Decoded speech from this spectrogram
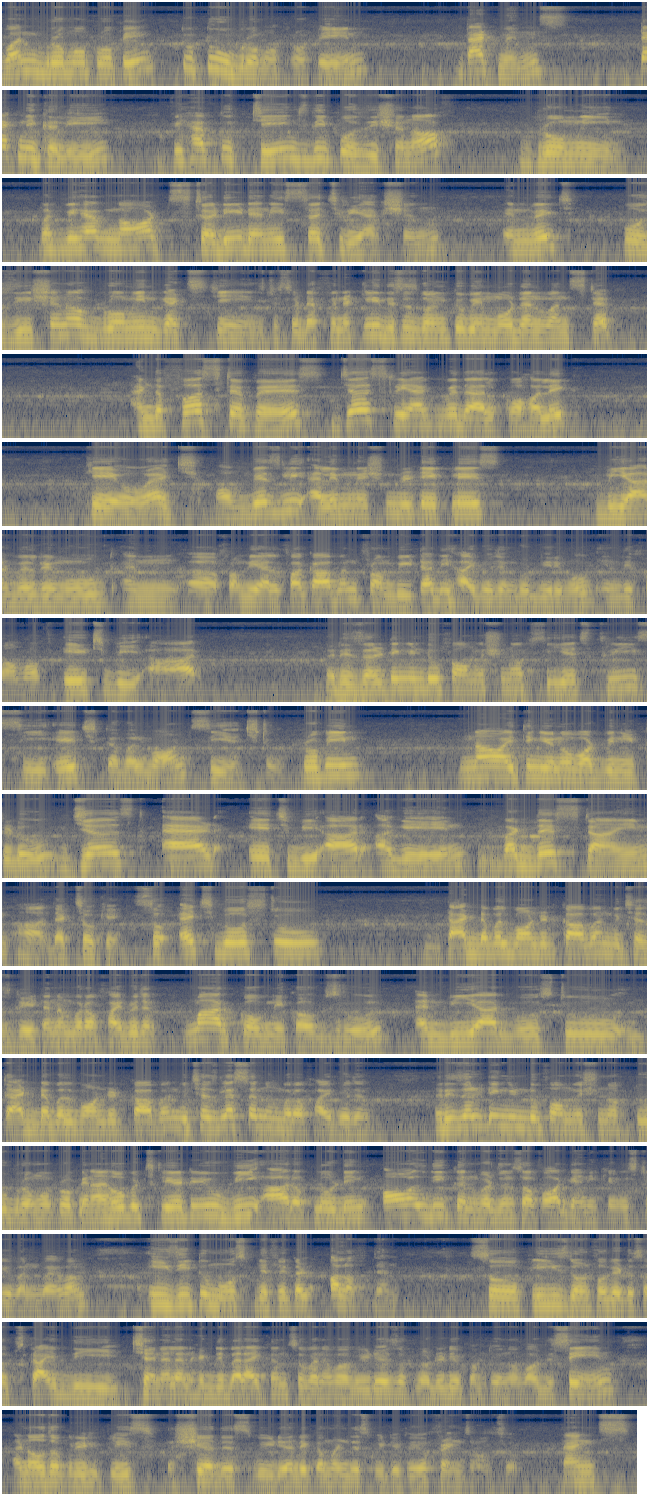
1 bromopropane to 2 bromopropane. That means technically we have to change the position of bromine. But we have not studied any such reaction in which position of bromine gets changed. So definitely this is going to be in more than one step. And the first step is just react with alcoholic KOH obviously elimination will take place Br will removed and uh, from the alpha carbon from beta the hydrogen would be removed in the form of HBr resulting into formation of CH3 CH double bond CH2 propene now I think you know what we need to do. Just add HBr again but this time huh, that's okay. So H goes to that double bonded carbon which has greater number of hydrogen Markovnikov's rule and Br goes to that double bonded carbon which has lesser number of hydrogen resulting into the formation of 2 bromopropane. I hope it's clear to you. We are uploading all the conversions of organic chemistry one by one easy to most difficult all of them. So please don't forget to subscribe the channel and hit the bell icon so whenever video is uploaded you come to know about the same and also please share this video and recommend this video to your friends also. Thanks.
